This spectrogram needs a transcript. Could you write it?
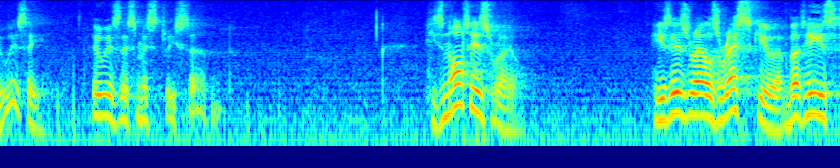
Who is he? Who is this mystery servant? He's not Israel. He's Israel's rescuer, but he's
